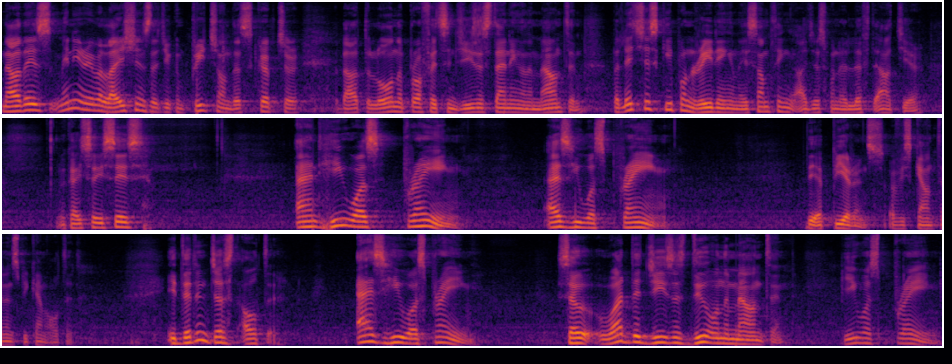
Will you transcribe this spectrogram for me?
Now, there's many revelations that you can preach on this scripture about the law and the prophets and Jesus standing on the mountain. But let's just keep on reading, and there's something I just want to lift out here. Okay, so he says, and he was praying. As he was praying, the appearance of his countenance became altered. It didn't just alter, as he was praying. So, what did Jesus do on the mountain? He was praying.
